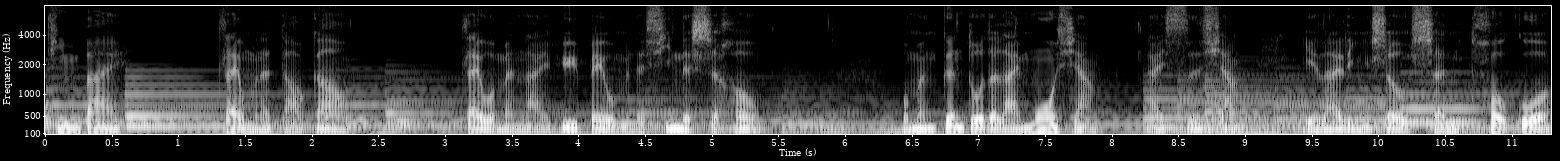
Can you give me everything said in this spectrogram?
敬拜，在我们的祷告，在我们来预备我们的心的时候，我们更多的来默想、来思想，也来领受神透过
